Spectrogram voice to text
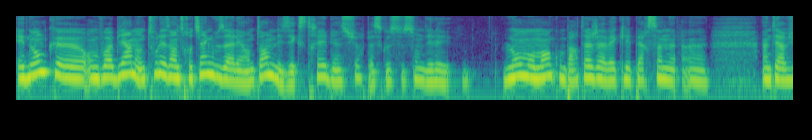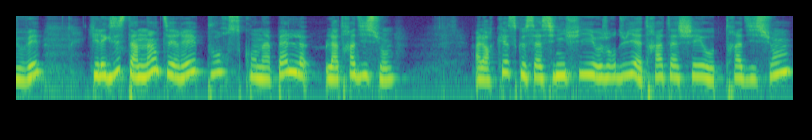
Et donc, on voit bien dans tous les entretiens que vous allez entendre, les extraits bien sûr, parce que ce sont des long moment qu'on partage avec les personnes interviewées, qu'il existe un intérêt pour ce qu'on appelle la tradition. Alors qu'est-ce que ça signifie aujourd'hui être attaché aux traditions?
